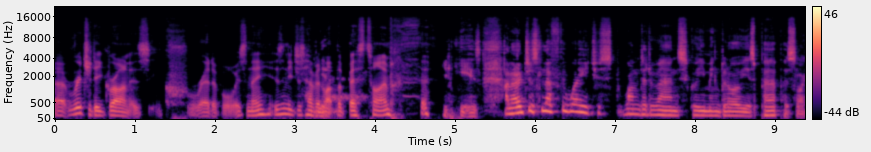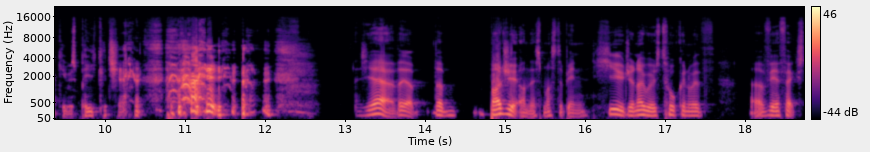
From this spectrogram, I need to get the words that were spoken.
Uh, Richard E. Grant is incredible, isn't he? Isn't he just having like the best time? He is, and I just love the way he just wandered around screaming "glorious purpose" like he was Pikachu. Yeah, the the budget on this must have been huge. I know we was talking with uh, VFX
